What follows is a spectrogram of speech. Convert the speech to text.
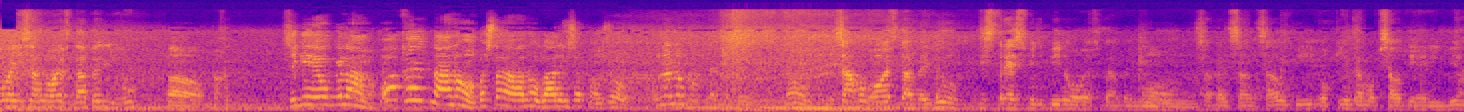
Ako ay isang OFW. Oo. Bakit? Sige, okay lang. O, kahit na ano, basta ano, galing sa puso. Wala nang problema. sir. Oo. Isa akong OFW, distressed Filipino OFW. Hmm. Sa bansang Saudi o Kingdom of Saudi Arabia.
